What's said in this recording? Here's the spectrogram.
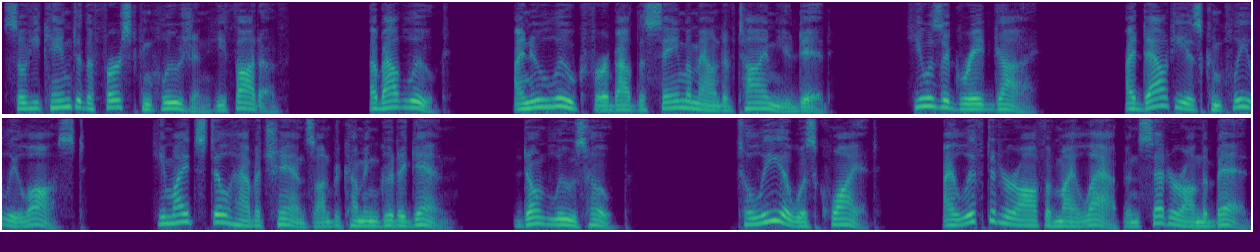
so he came to the first conclusion he thought of. About Luke. I knew Luke for about the same amount of time you did. He was a great guy. I doubt he is completely lost. He might still have a chance on becoming good again. Don't lose hope. Talia was quiet. I lifted her off of my lap and set her on the bed.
